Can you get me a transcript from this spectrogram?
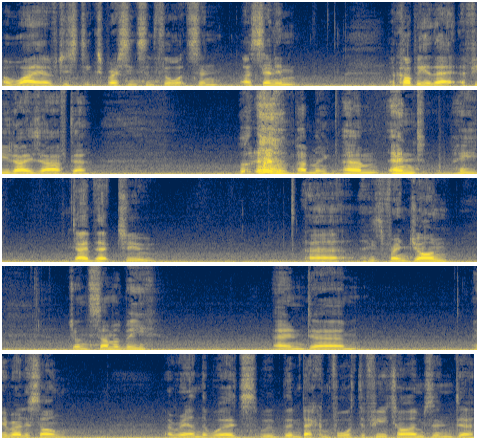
a way of just expressing some thoughts. And I sent him a copy of that a few days after. pardon me. Um, and he gave that to uh, his friend John, John Summerby, and um, he wrote a song around the words. We've been back and forth a few times, and uh,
